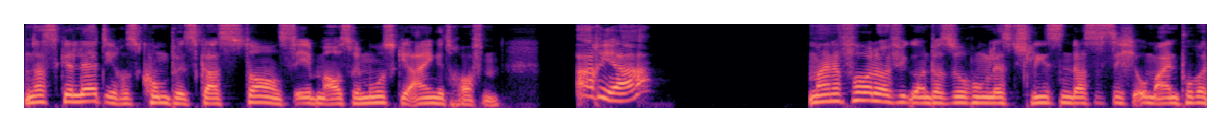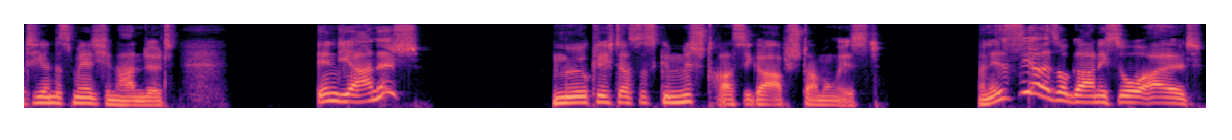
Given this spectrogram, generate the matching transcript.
Das Skelett ihres Kumpels Gastons eben aus Rimouski eingetroffen. Ach ja? Meine vorläufige Untersuchung lässt schließen, dass es sich um ein pubertierendes Mädchen handelt. Indianisch? Möglich, dass es gemischtrassiger Abstammung ist. Dann ist sie also gar nicht so alt.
